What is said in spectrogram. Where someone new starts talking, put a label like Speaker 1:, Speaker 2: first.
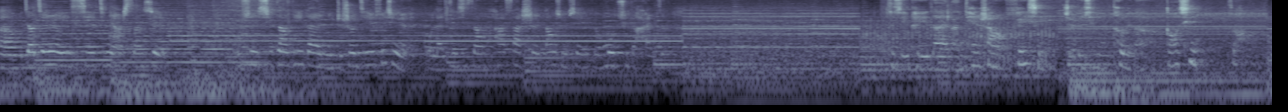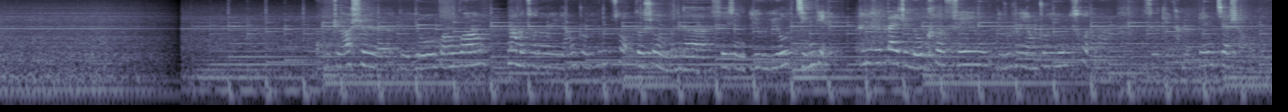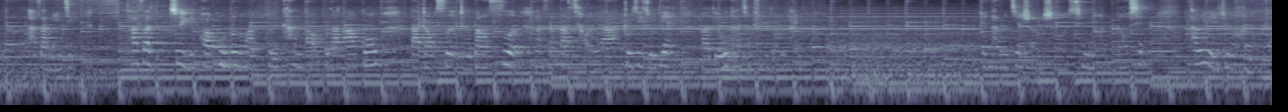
Speaker 1: 呃我叫坚任一希，今年二十三岁，我是西藏第一代女直升机飞行员。我来自西藏拉萨市当雄县一个牧区的孩子，自己可以在蓝天上飞行，觉得心里特别的高兴、自豪。主要是旅游观光，纳木错的羊卓错都是我们的飞行旅游景点。肯定是带着游客飞，比如说羊卓雍措的话，就给他们边介绍我们的拉萨美景。拉萨这一块空中的话，会看到布达拉宫、大昭寺、哲蚌寺、拉萨大桥呀、洲际酒店啊、流塔桥什么都会看到。跟他们介绍的时候，心里很高兴，他们也就很感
